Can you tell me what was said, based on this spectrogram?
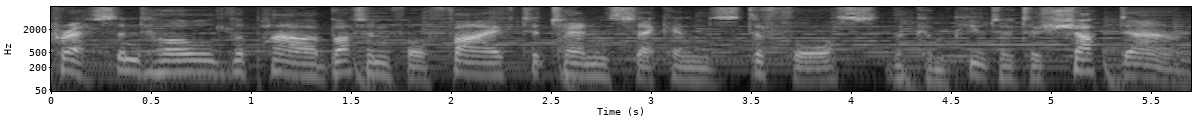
Press and hold the power button for 5 to 10 seconds to force the computer to shut down.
